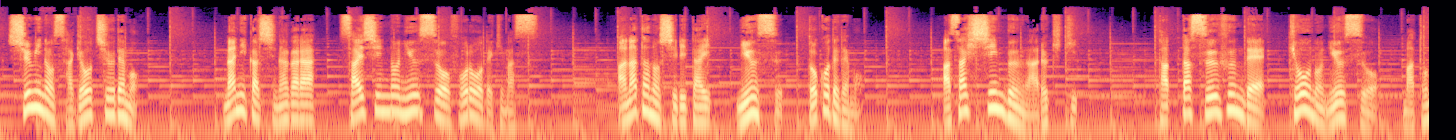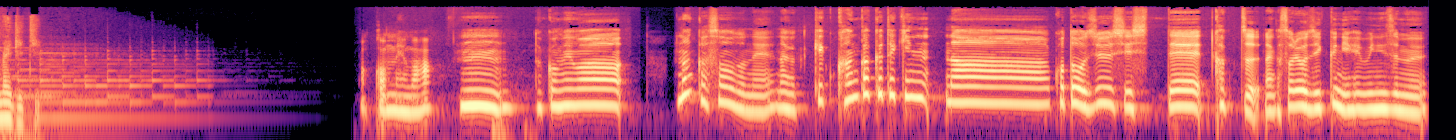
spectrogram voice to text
趣味の作業中でも何かしながら最新のニュースをフォローできます。あなたの知りたいニュースどこででも。朝日新聞歩ききたった数分で今日のニュースをまとめ聞き。お米は？うん。お米は、なんかそうだね。なんか結構感覚的なことを重視して、かつ、なんかそれを軸にフェミニズム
